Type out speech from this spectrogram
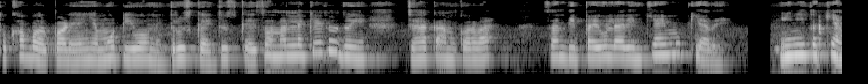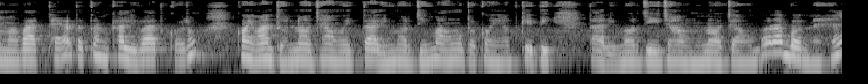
તો ખબર પડે અહીંયા મોટી હોવ ને ધ્રુસકાઈ ધ્રુસકાઈ સોનલને કીધું જોઈએ, જા કામ કરવા. સંદીપભાઈ ઉલારીને ક્યાંય મૂકી આવે? એની તો ક્યાંમાં વાત થાય? તો તને ખાલી વાત કરું. કંઈ વાંધો ન જાઉં એ તારી મરજીમાં. હું તો કંઈ અટકેતી તારી મરજી જાઉં, ન જાઉં. બરાબર ને, હે?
